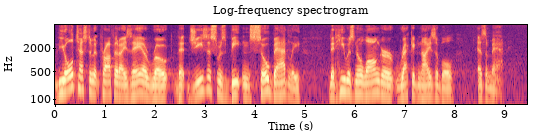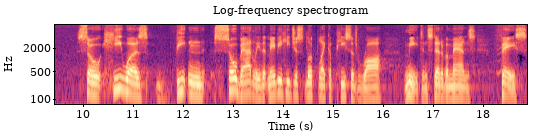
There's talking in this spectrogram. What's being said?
the Old Testament prophet Isaiah wrote that Jesus was beaten so badly that he was no longer recognizable as a man. So he was beaten so badly that maybe he just looked like a piece of raw meat instead of a man's face.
